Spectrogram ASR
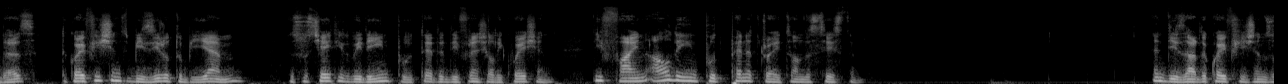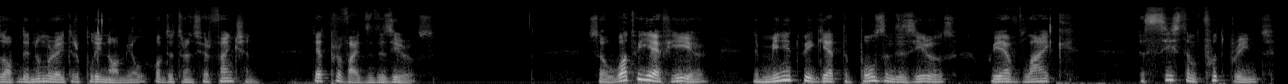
Thus, the coefficients b0 to bm associated with the input at the differential equation define how the input penetrates on the system. And these are the coefficients of the numerator polynomial of the transfer function that provides the zeros. So what we have here, the minute we get the poles and the zeros, we have like a system footprint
